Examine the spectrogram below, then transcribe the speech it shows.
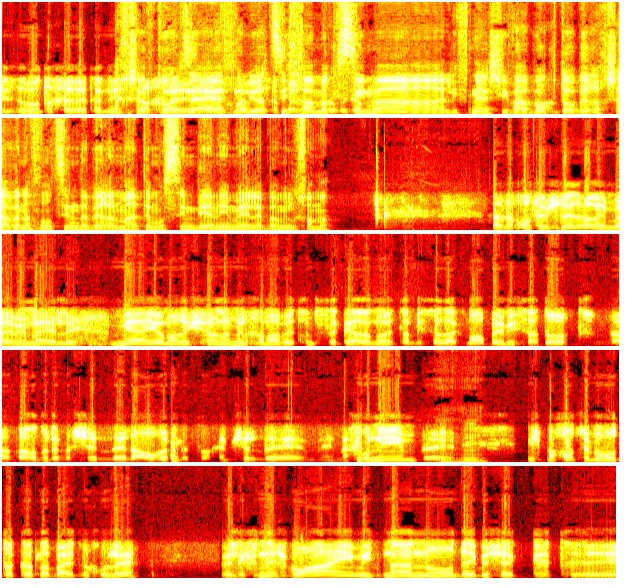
בהזדמנות אחרת אני עכשיו אשמח... כל זה אה, היה יכול להיות שיחה מקסימה לפני השבעה באוקטובר, עכשיו אנחנו רוצים לדבר על מה אתם עושים בימים אלה במלחמה. אז אנחנו עושים שני דברים בימים האלה. מהיום הראשון למלחמה בעצם סגרנו את המסעדה כמו הרבה מסעדות, ועברנו לבשל לעורף לצרכים של אה, מפונים, ומשפחות שמרותקות לבית וכולי. ולפני שבועיים התנענו די בשקט אה,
